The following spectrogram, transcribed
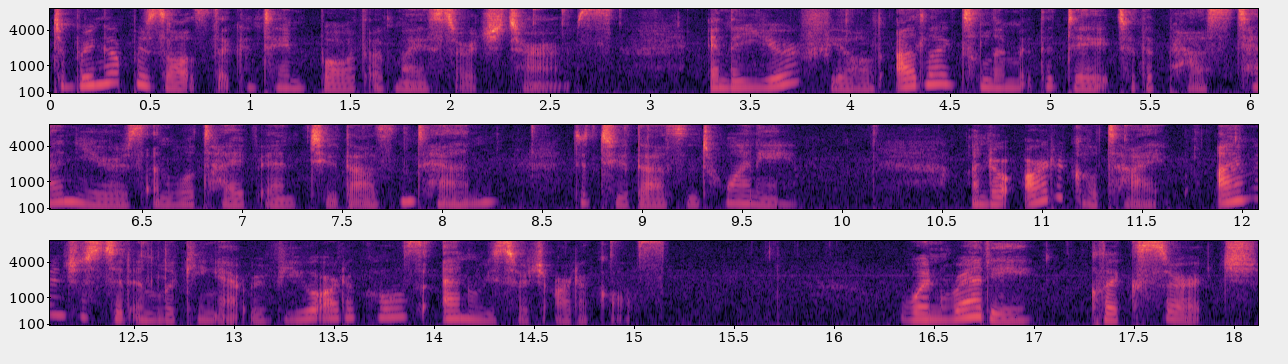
to bring up results that contain both of my search terms. In the year field, I'd like to limit the date to the past 10 years and will type in 2010 to 2020. Under article type, I'm interested in looking at review articles and research articles. When ready, click Search.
